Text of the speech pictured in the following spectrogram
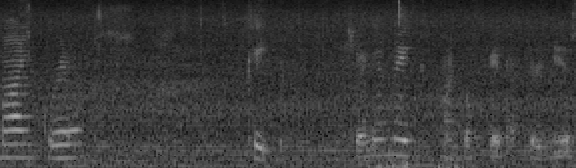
Minecraft cake. So I'm gonna make Minecraft cake after this.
